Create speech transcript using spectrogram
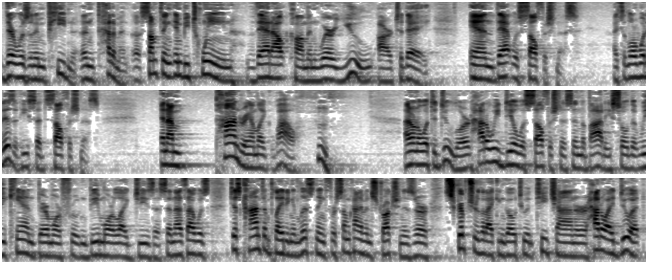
there was an impediment, an impediment, uh, something in between that outcome and where you are today. And that was selfishness. I said, Lord, what is it? He said, selfishness. And I'm pondering, I'm like, wow, hmm, I don't know what to do, Lord. How do we deal with selfishness in the body so that we can bear more fruit and be more like Jesus? And as I was just contemplating and listening for some kind of instruction, is there scripture that I can go to and teach on, or how do I do it?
